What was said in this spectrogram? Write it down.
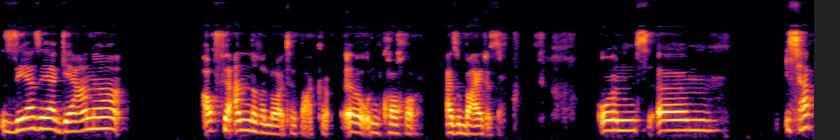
sehr, sehr gerne auch für andere Leute backe äh, und koche. Also beides. Und ähm, ich habe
